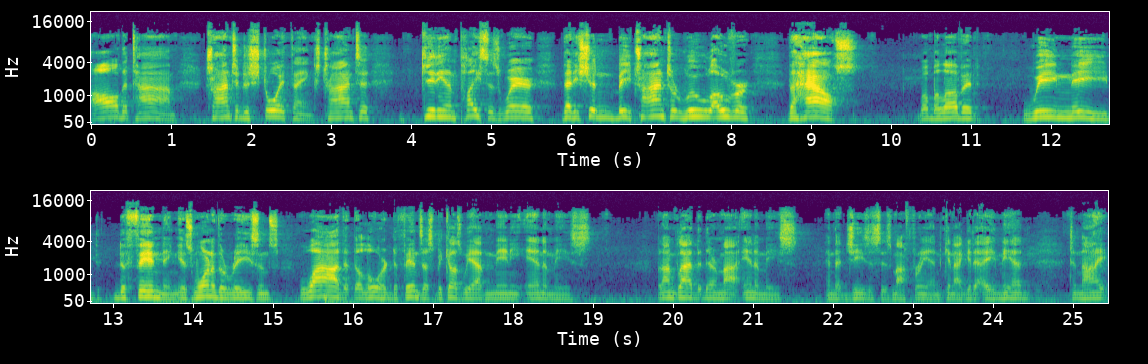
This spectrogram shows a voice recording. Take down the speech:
all the time trying to destroy things, trying to get in places where that he shouldn't be, trying to rule over the house. But, beloved, we need defending, is one of the reasons why that the Lord defends us, because we have many enemies. But I'm glad that they're my enemies and that Jesus is my friend. Can I get an amen tonight?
